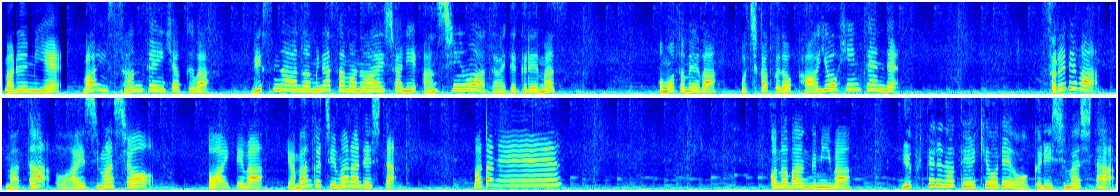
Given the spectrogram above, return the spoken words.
丸見え Y3100 はリスナーの皆様の愛車に安心を与えてくれます。お求めはお近くのカー用品店で。それではまたお会いしましょう。お相手は山口真奈でした。またねこの番組はユピテルの提供でお送りしました。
